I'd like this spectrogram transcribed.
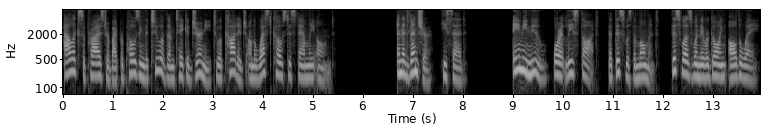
Alex surprised her by proposing the two of them take a journey to a cottage on the west coast his family owned. An adventure, he said. Amy knew, or at least thought, that this was the moment, this was when they were going all the way.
